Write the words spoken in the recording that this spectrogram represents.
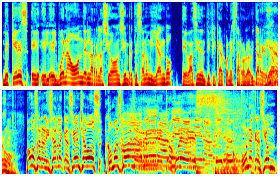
de que eres el, el- el buena onda en la relación, siempre te están humillando, te vas a identificar con esta rola. Ahorita regresamos. Ahí. Vamos a analizar la canción, chavos. ¿Cómo es jueves Ah, de mira, Retro mira, Jueves? mira, mira. Una canción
